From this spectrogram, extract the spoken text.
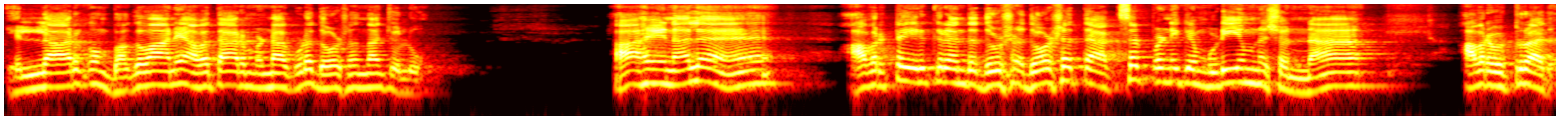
எல்லாருக்கும் பகவானே அவதாரம் பண்ணால் கூட தோஷம்தான் சொல்லுவோம். ஆகையினால அவர்கிட்ட இருக்கிற அந்த தோஷ தோஷத்தை அக்செப்ட் பண்ணிக்க முடியும்னு சொன்னால் அவரை விட்டுறாது.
